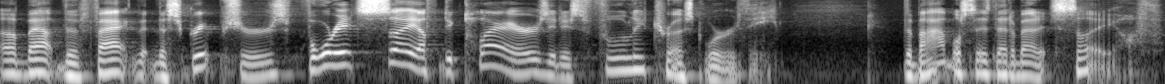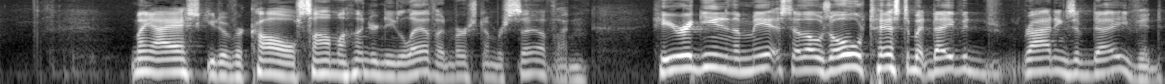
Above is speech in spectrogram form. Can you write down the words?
about the fact that the Scriptures for itself declares it is fully trustworthy. The Bible says that about itself. May I ask you to recall Psalm 111, verse number 7. Here again, in the midst of those Old Testament David writings of David,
